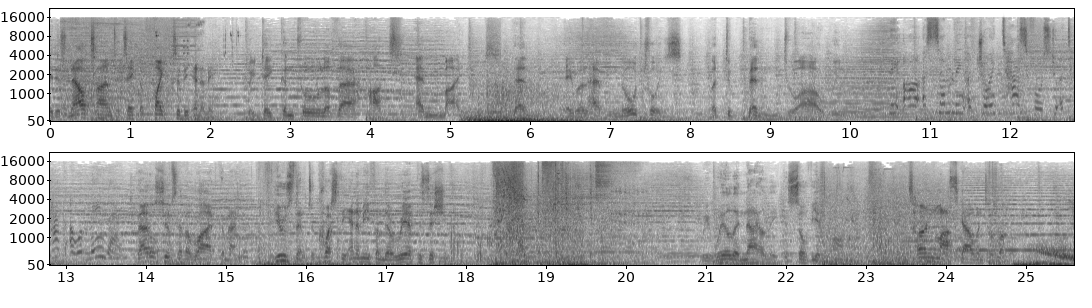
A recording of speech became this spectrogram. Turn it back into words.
It is now time to take the fight to the enemy. We take control of their hearts and minds. Then they will have no choice but to bend to our will. They are assembling a joint task force to attack our mainland. Battleships have arrived, Commander. Use them to crush the enemy from their rear position. We will annihilate the Soviet army and turn Moscow into rubble.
